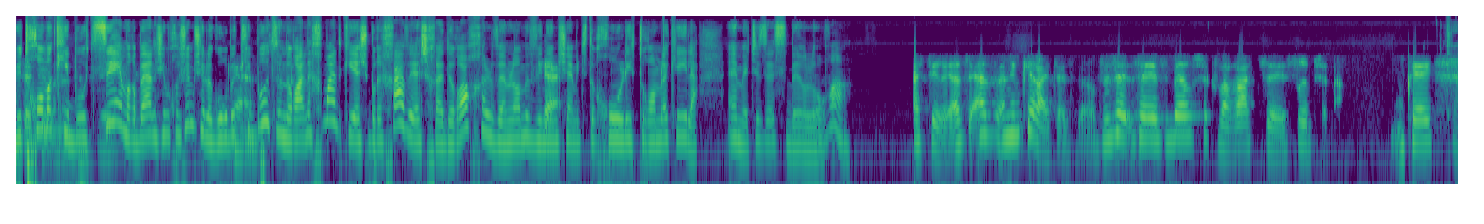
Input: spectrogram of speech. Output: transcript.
בתחום הקיבוצים, הרבה אנשים חושבים שלגור כן. בקיבוץ זה נורא נחמד, כי יש בריכה ויש חדר אוכל, והם לא מבינים כן. שהם יצטרכו לתרום לקהילה. האמת שזה הסבר לא רע. אז תראי, אז, אז אני מכירה את ההסבר. וזה זה הסבר שכבר רץ 20 אה, שנה, אוקיי? כן.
